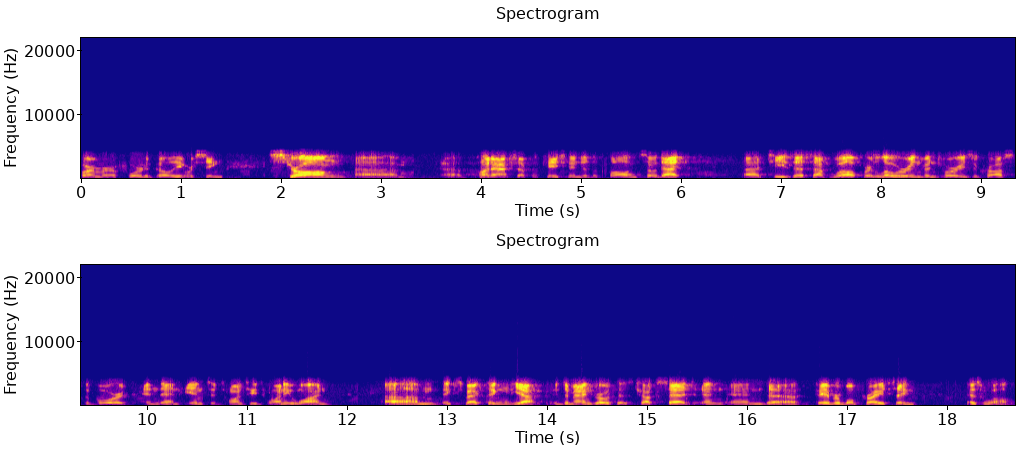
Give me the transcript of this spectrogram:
farmer affordability, and we're seeing strong um, uh, potash application into the fall. And so that uh, tees us up well for lower inventories across the board and then into 2021 Um, expecting, yeah, demand growth, as Chuck said, and and uh, favorable pricing as well.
